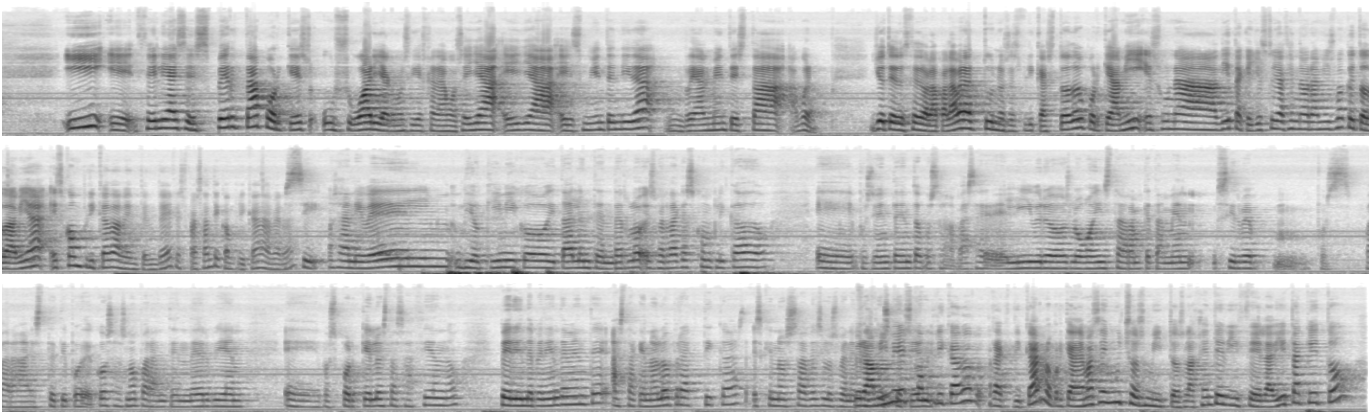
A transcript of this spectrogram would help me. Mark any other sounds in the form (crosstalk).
Y eh, Celia es experta porque es usuaria, como si dijéramos. Ella, ella es muy entendida, realmente está, bueno, yo te cedo la palabra, tú nos explicas todo, porque a mí es una dieta que yo estoy haciendo ahora mismo que todavía es complicada de entender, es bastante complicada, ¿verdad? Sí, o sea, a nivel bioquímico y tal, entenderlo, es verdad que es complicado. eh, pues yo intento pues a base de libros, luego Instagram que también sirve mm, pues para este tipo de cosas, ¿no? Para entender bien eh, pues por qué lo estás haciendo, pero independientemente hasta que no lo practicas es que no sabes los Pero beneficios a mí me que es tiene. complicado practicarlo, porque además hay muchos mitos. La gente dice, la dieta keto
